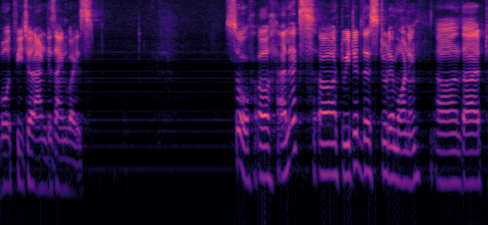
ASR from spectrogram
both feature and design-wise. So Alex tweeted this today morning, uh, that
